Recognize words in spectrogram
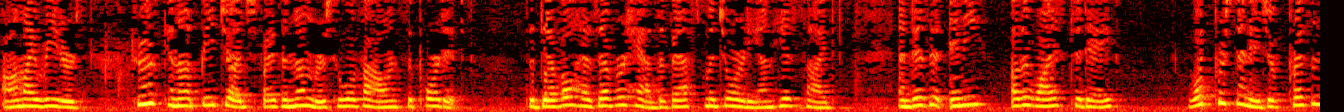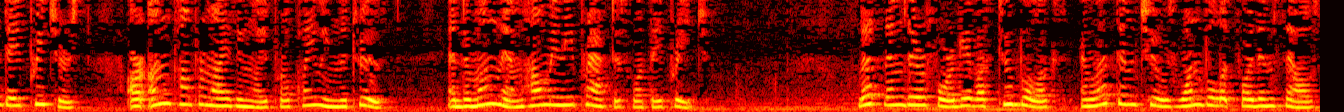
Ah, my readers, truth cannot be judged by the numbers who avow and support it. The devil has ever had the vast majority on his side, and is it any otherwise today? What percentage of present day preachers are uncompromisingly proclaiming the truth, and among them how many practice what they preach? Let them therefore give us two bullocks, and let them choose one bullock for themselves,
